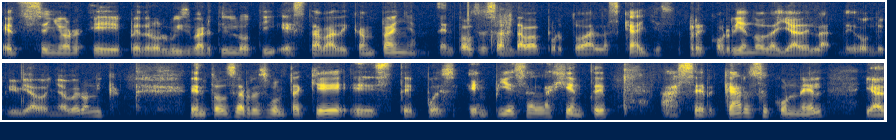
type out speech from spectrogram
el señor eh, Pedro Luis Bartilotti estaba de campaña. Entonces andaba por todas las calles, recorriendo de allá de, la, de donde vivía doña Verónica. Entonces resulta que, este, pues empieza la gente a acercarse con él y a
